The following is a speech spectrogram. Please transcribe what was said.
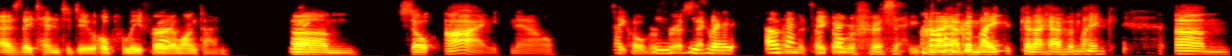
as they tend to do, hopefully for Right. a long time. Right. Um, so I now take Okay, over for a second. ready. Okay. I'm gonna take okay. over for a second. Can I have the mic? Can I have the mic? Um,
